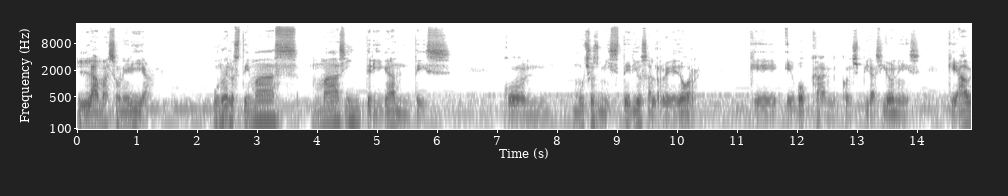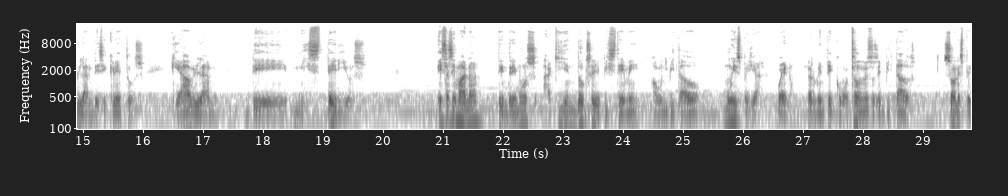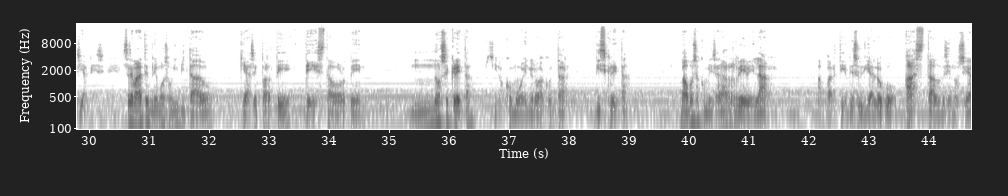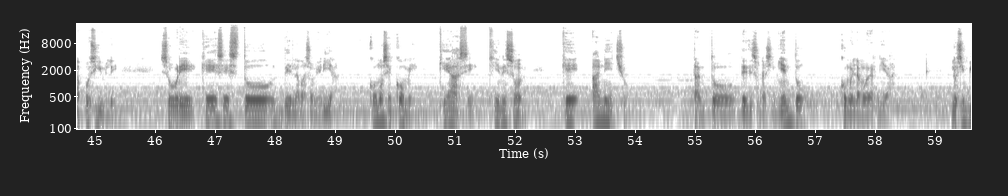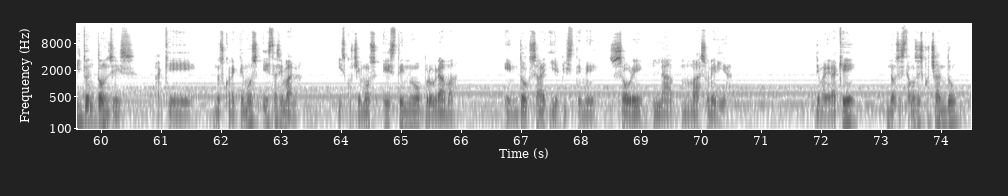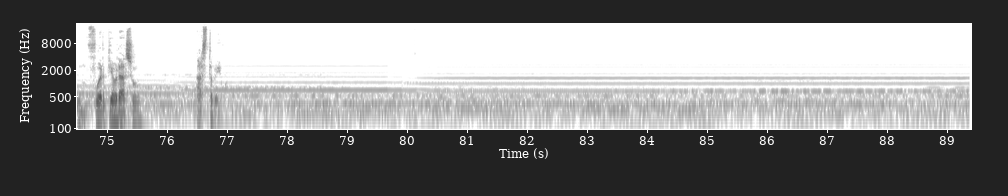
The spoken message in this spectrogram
La masonería, uno de los temas más intrigantes, con muchos misterios alrededor, que evocan conspiraciones, que hablan de secretos, que hablan de misterios. Esta semana tendremos aquí en Doxa y Episteme a un invitado muy especial. Bueno, realmente como todos nuestros invitados son especiales. Esta semana tendremos a un invitado que hace parte de esta orden no secreta, sino como él nos lo va a contar, discreta. Vamos a comenzar a revelar a partir de su diálogo hasta donde se nos sea posible sobre qué es esto de la masonería, cómo se come, qué hace, quiénes son, qué han hecho, tanto desde su nacimiento como en la modernidad. Los invito entonces a que nos conectemos esta semana y escuchemos este nuevo programa en Doxa y Episteme sobre la masonería. De manera que nos estamos escuchando, un fuerte abrazo, hasta luego.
